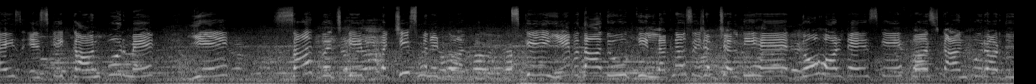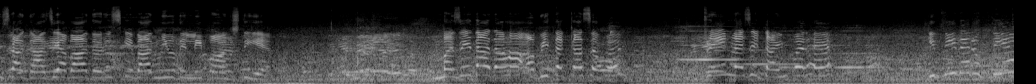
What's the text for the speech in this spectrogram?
है इसके कानपुर में ये सात बज के पच्चीस मिनट को आती है इसके ये बता दूँ कि लखनऊ से जब चलती है, दो हॉल्ट है इसके, फ़र्स्ट कानपुर और दूसरा गाजियाबाद और उसके बाद न्यू दिल्ली पहुँचती है। मज़ेदार रहा अभी तक का सफ़र। ट्रेन वैसे टाइम पर है। कितनी देर रुकती है?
